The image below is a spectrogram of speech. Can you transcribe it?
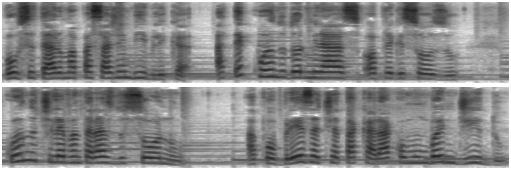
Vou citar uma passagem bíblica. Até quando dormirás, ó preguiçoso? Quando te levantarás do sono? A pobreza te atacará como um bandido,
